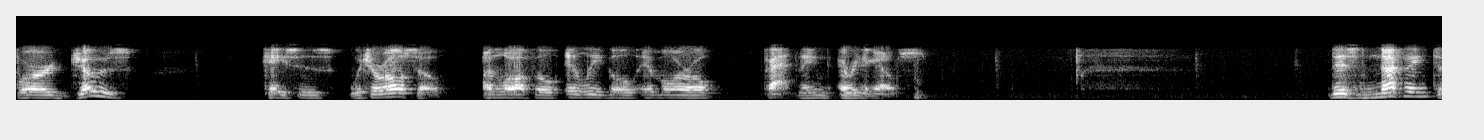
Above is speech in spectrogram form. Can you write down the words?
for Joe's cases, which are also unlawful, illegal, immoral, fattening, everything else. There's nothing to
